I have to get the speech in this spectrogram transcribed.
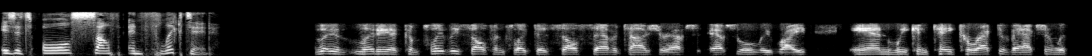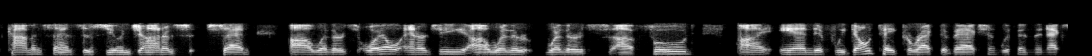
is it's all self inflicted. Lydia, completely self inflicted, self sabotage. You're absolutely right. And we can take corrective action with common sense, as you and John have said, uh, whether it's oil, energy, uh, whether whether it's uh, food, uh, and if we don't take corrective action within the next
